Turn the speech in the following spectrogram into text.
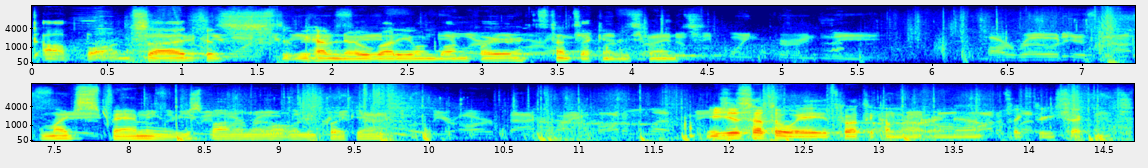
top bon side because we have nobody on bonfire. It's 10 second response. I'm like spamming respawn and they won't let me click in. You just have to wait. It's about to come out right now. It's like three seconds.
